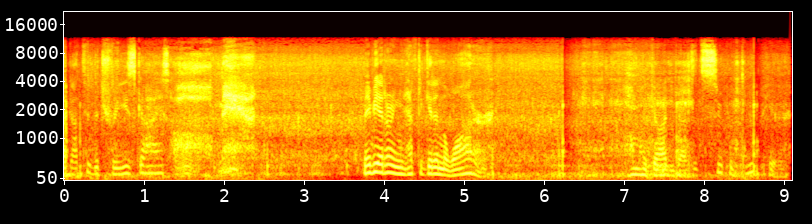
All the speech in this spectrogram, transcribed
I got through the trees, guys. Oh man. Maybe I don't even have to get in the water. Oh my god, you guys, it's super deep here.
